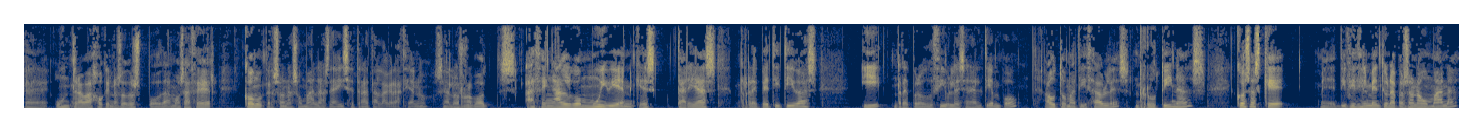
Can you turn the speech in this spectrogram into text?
eh, un trabajo que nosotros podamos hacer como personas humanas. De ahí se trata la gracia, ¿no? O sea, los robots hacen algo muy bien, que es tareas repetitivas y reproducibles en el tiempo, automatizables, rutinas, cosas que eh, difícilmente una persona humana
